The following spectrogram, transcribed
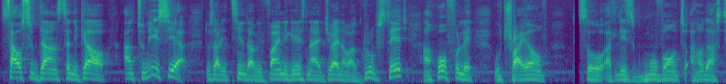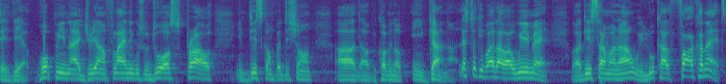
South Sudan, Senegal, and Tunisia. Those are the teams that be fighting against Nigeria in our group stage, and hopefully will triumph so at least move on to another stage there. Hoping Nigerian Flying Eagles will do us proud in this competition uh, that will be coming up in Ghana. Let's talk about our women. Uh, this time around, we look at Falconet.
